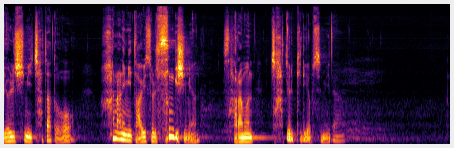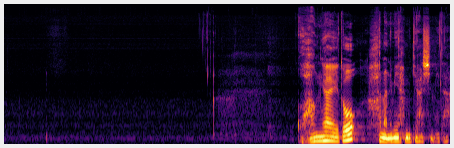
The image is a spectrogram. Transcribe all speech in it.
열심히 찾아도 하나님이 다윗을 숨기시면 사람은 찾을 길이 없습니다. 광야에도 하나님이 함께 하십니다.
